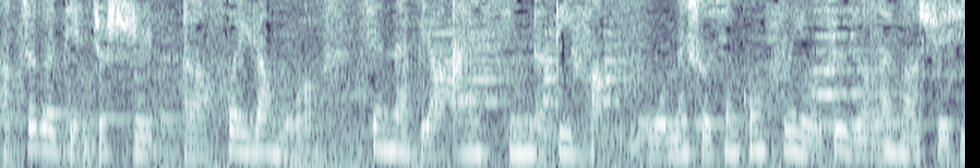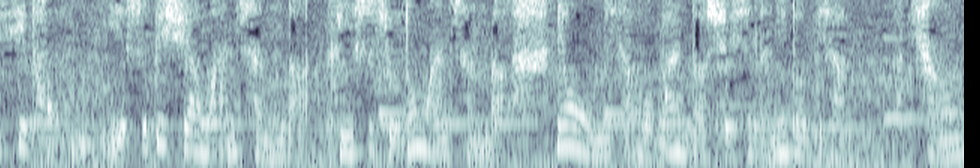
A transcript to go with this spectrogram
啊，这个点就是呃会让我现在比较安心的地方。我们首先公司有自己的那个学习系统，也是必须要完成的，可以是主动完成的。另外我们小伙伴的学习能力都比较强，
